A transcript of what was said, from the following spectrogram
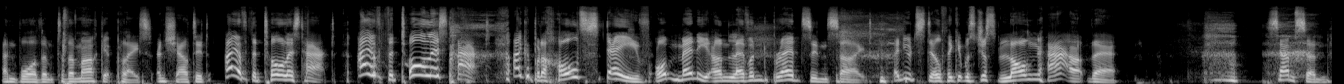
and wore them to the marketplace and shouted, I have the tallest hat! I have the tallest hat! I could put a whole stave or many unleavened breads inside, and you'd still think it was just long hat up there. Samson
